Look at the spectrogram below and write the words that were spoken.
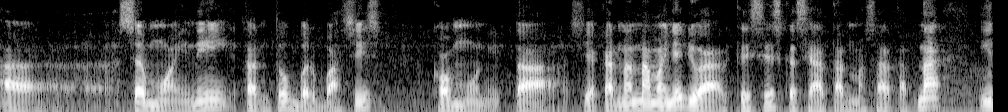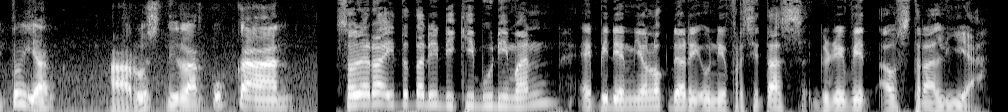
uh, semua ini tentu berbasis komunitas ya karena namanya juga krisis kesehatan masyarakat. Nah itu yang harus dilakukan. Saudara itu tadi Diki Budiman, epidemiolog dari Universitas Griffith Australia.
